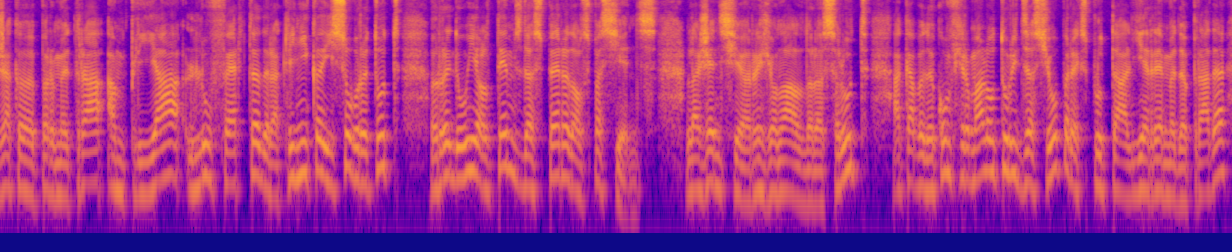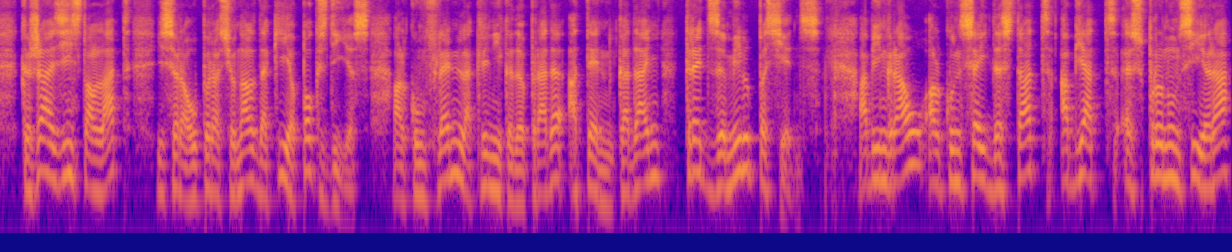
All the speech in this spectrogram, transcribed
ja que permetrà ampliar ampliar l'oferta de la clínica i sobretot reduir el temps d'espera dels pacients. L'Agència Regional de la Salut acaba de confirmar l'autorització per explotar l'IRM de Prada que ja és instal·lat i serà operacional d'aquí a pocs dies. Al Conflent, la clínica de Prada atén cada any 13.000 pacients. A Vingrau, el Consell d'Estat aviat es pronunciarà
